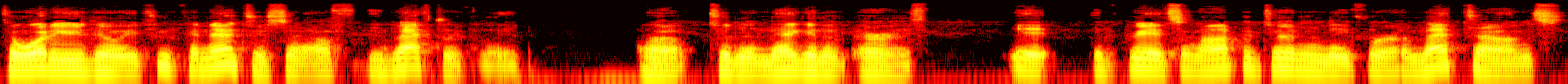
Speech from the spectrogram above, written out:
so what do you do if you connect yourself electrically uh, to the negative Earth? It it creates an opportunity for electrons,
